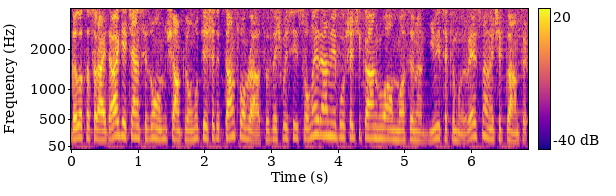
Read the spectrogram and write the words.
Galatasaray'da geçen sezon şampiyonluk yaşadıktan sonra sözleşmesi sona eren ve boşa çıkan Juan Mata'nın yeni takımı resmen açıklandı.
